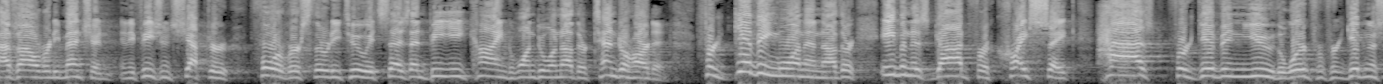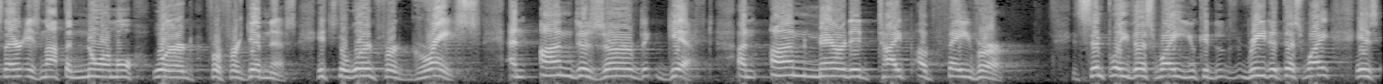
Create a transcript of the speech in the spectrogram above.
as I already mentioned in Ephesians chapter 4 verse 32, it says, And be ye kind one to another, tenderhearted, forgiving one another, even as God for Christ's sake has forgiven you. The word for forgiveness there is not the normal word for forgiveness. It's the word for grace, an undeserved gift, an unmerited type of favor. Simply this way, you could read it this way, is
